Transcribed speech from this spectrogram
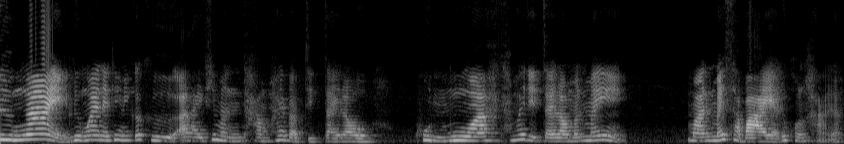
ลืมง่าย ลืมง่ายในที่นี้ก็คืออะไรที่มันทำให้แบบจิตใจเราขุ่นมัวทำให้จิตใจเรามันไม่ มันไม่สบายอะทุกคนค่ะนะ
